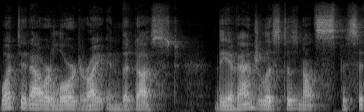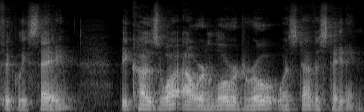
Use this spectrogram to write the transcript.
What did our Lord write in the dust? The evangelist does not specifically say, because what our Lord wrote was devastating.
